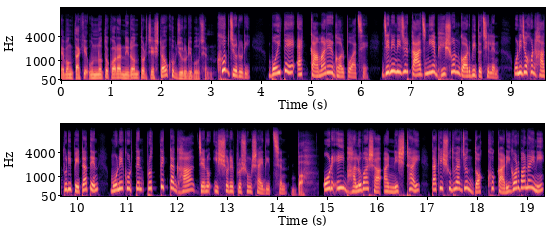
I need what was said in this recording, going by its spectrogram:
এবং তাকে উন্নত করার নিরন্তর চেষ্টাও খুব জরুরি বলছেন। খুব জরুরি। বইতে এক কামারের গল্প আছে। যিনি নিজের কাজ নিয়ে ভীষণ গর্বিত ছিলেন। উনি যখন হাতুড়ি পেটাতেন মনে করতেন প্রত্যেকটা ঘা যেন ঈশ্বরের প্রশংসায় দিচ্ছেন। বাহ! ওর এই ভালোবাসা আর নিষ্ঠাই তাকে শুধু একজন দক্ষ কারিগর বানায়নি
